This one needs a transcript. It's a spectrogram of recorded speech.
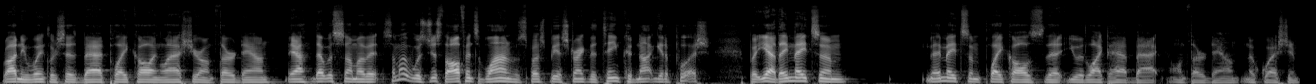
Rodney Winkler says bad play calling last year on third down. Yeah, that was some of it. Some of it was just the offensive line was supposed to be a strength of the team, could not get a push. But yeah, they made some they made some play calls that you would like to have back on third down, no question.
